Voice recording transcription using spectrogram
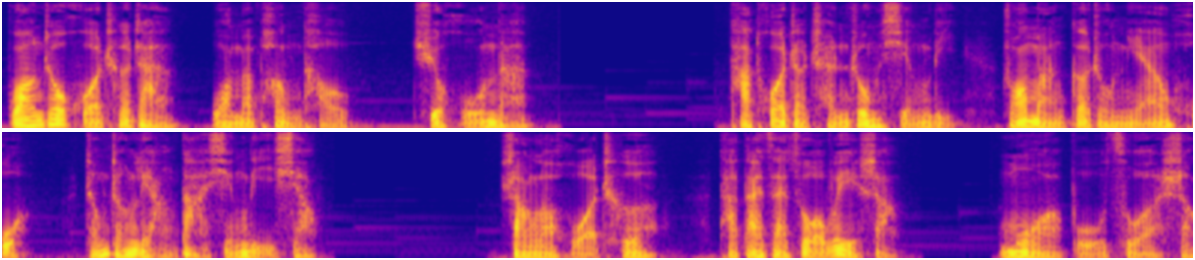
广州火车站，我们碰头，去湖南。他拖着沉重行李，装满各种年货，整整两大行李箱。上了火车，他待在座位上，默不作声。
